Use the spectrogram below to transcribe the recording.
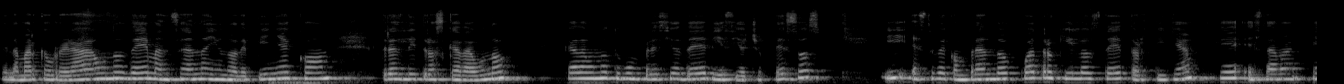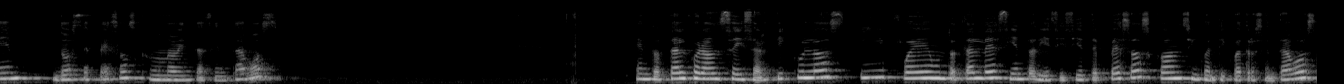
de la marca Urrera, uno de manzana y uno de piña con 3 litros cada uno. Cada uno tuvo un precio de 18 pesos. Y estuve comprando 4 kilos de tortilla que estaban en 12 pesos con 90 centavos. En total fueron 6 artículos y fue un total de 117 pesos con 54 centavos.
